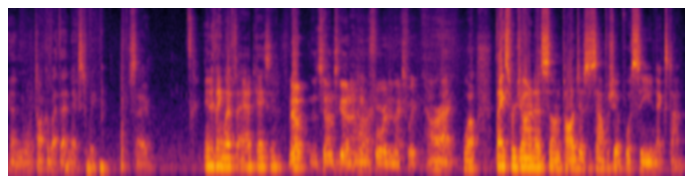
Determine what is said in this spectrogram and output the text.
And we'll talk about that next week. So, anything left to add, Casey? Nope, that sounds good. I'm All looking right. forward to next week. All right. Well, thanks for joining us on Apologetics Discipleship. We'll see you next time.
